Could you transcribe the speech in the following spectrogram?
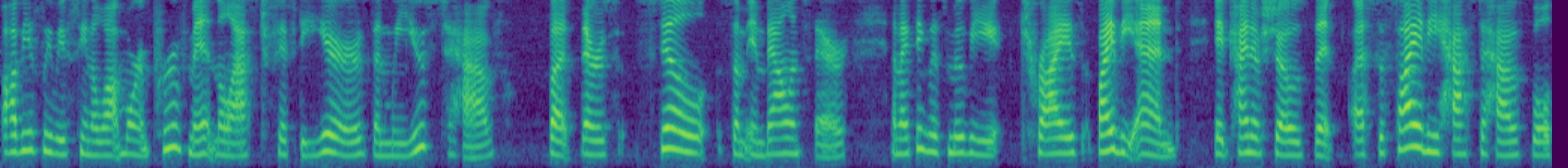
obviously we've seen a lot more improvement in the last 50 years than we used to have but there's still some imbalance there. And I think this movie tries, by the end, it kind of shows that a society has to have both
